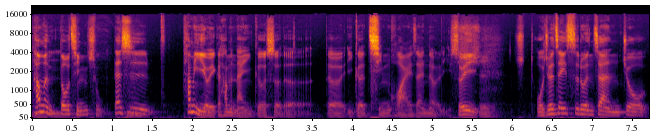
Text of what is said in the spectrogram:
他们都清楚。但是他们也有一个他们难以割舍的的一个情怀在那里。所以，我觉得这一次论战就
